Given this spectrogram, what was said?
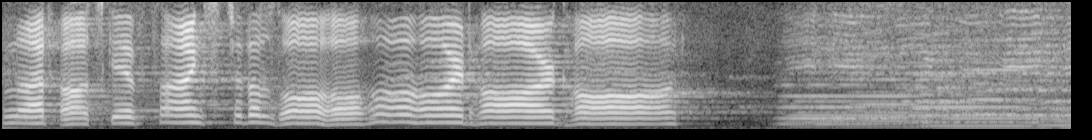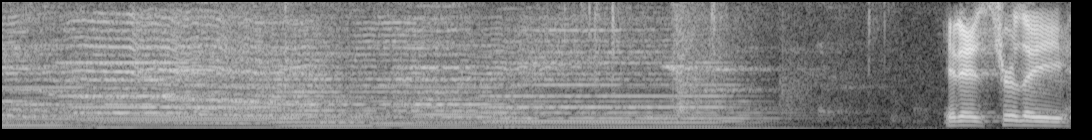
Let us give thanks to the Lord our God. It is truly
